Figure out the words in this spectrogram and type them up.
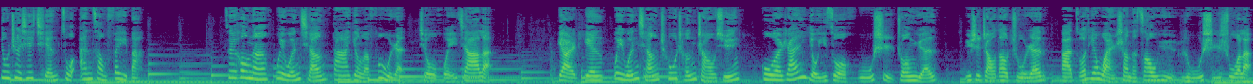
用这些钱做安葬费吧。”最后呢，魏文强答应了妇人，就回家了。第二天，魏文强出城找寻，果然有一座胡氏庄园。于是找到主人，把昨天晚上的遭遇如实说了。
